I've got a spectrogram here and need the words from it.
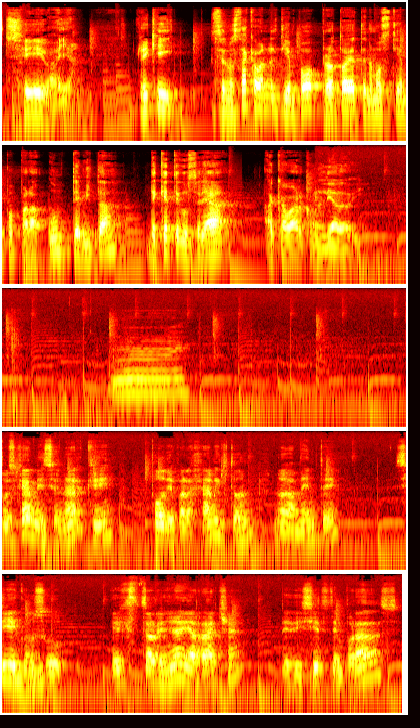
Sí, vaya. Ricky, se nos está acabando el tiempo, pero todavía tenemos tiempo para un temita. ¿De qué te gustaría acabar con el día de hoy? Mmm pues cabe mencionar que podio para Hamilton, nuevamente, sigue con su extraordinaria racha de 17 temporadas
